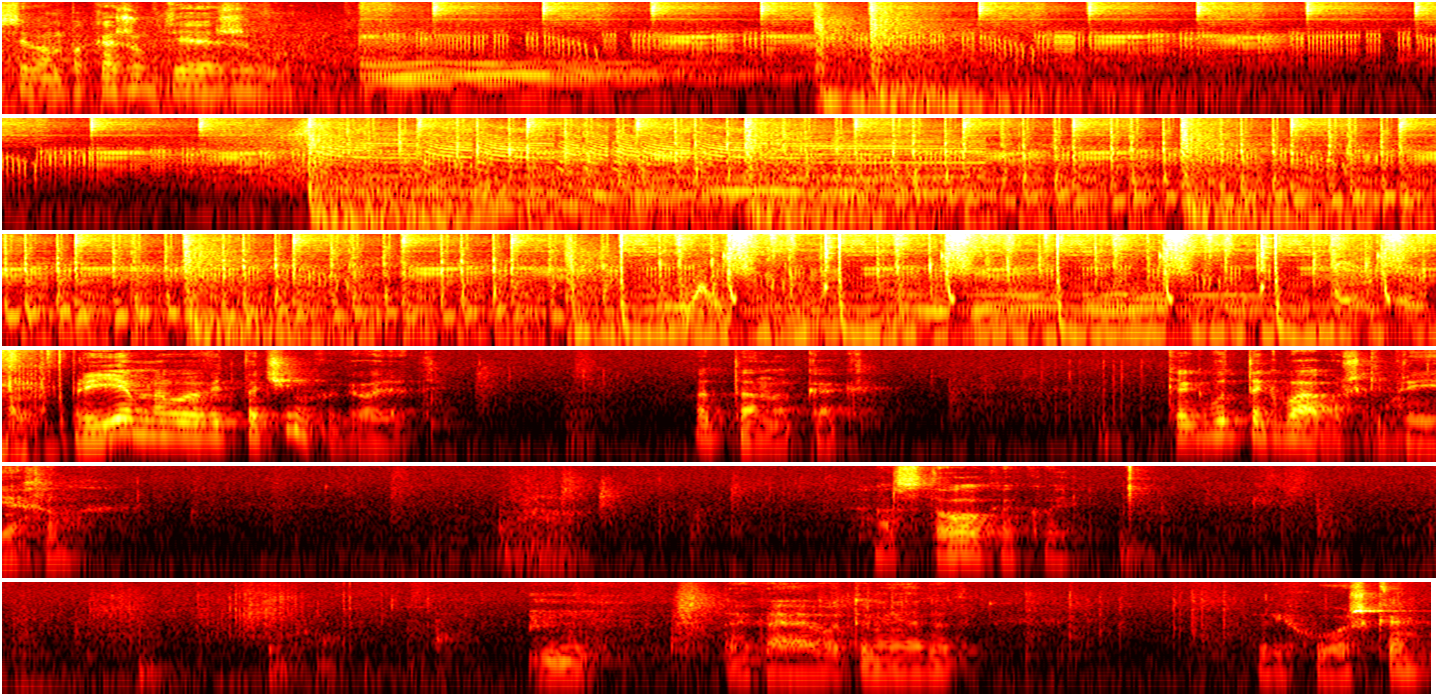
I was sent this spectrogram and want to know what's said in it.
Я вам покажу, где я живу. Приемного відпочинку, говорят. Вот оно как. Как будто к бабушке приехал. А стол какой. Такая вот у меня тут прихожка.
